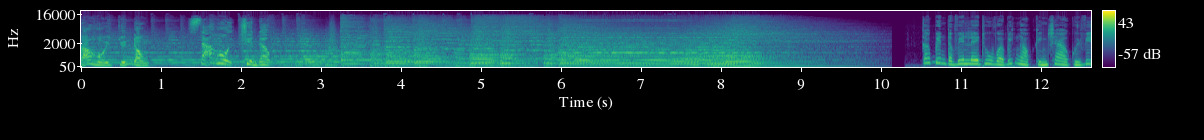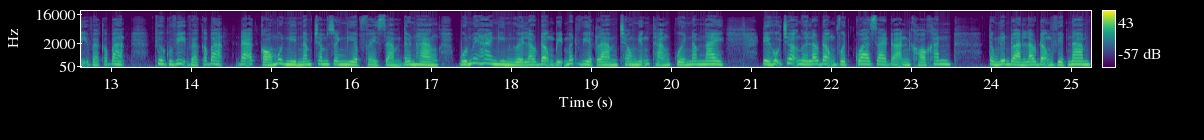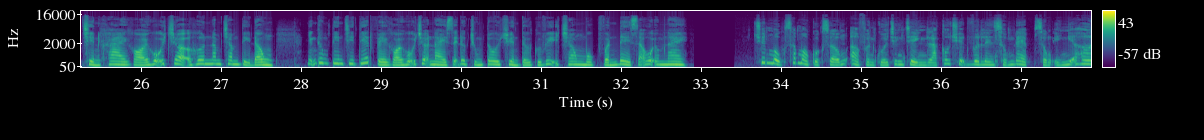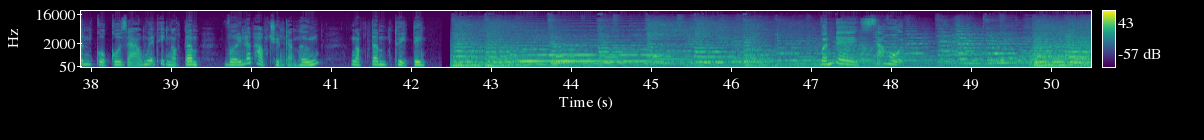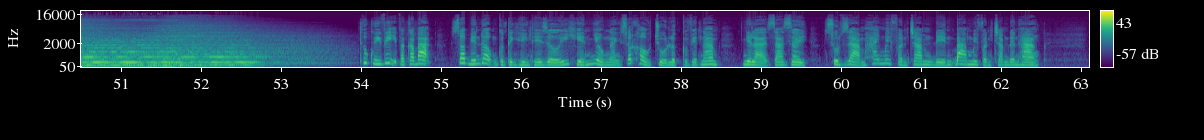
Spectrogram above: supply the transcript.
xã hội chuyển động. Xã hội chuyển động. Các biên tập viên Lê Thu và Bích Ngọc kính chào quý vị và các bạn. Thưa quý vị và các bạn, đã có 1.500 doanh nghiệp phải giảm đơn hàng, 42.000 người lao động bị mất việc làm trong những tháng cuối năm nay. Để hỗ trợ người lao động vượt qua giai đoạn khó khăn, Tổng Liên đoàn Lao động Việt Nam triển khai gói hỗ trợ hơn 500 tỷ đồng. Những thông tin chi tiết về gói hỗ trợ này sẽ được chúng tôi chuyển tới quý vị trong mục vấn đề xã hội hôm nay. Chuyên mục Sắc màu cuộc sống ở phần cuối chương trình là câu chuyện vươn lên sống đẹp, sống ý nghĩa hơn của cô giáo Nguyễn Thị Ngọc Tâm với lớp học truyền cảm hứng Ngọc Tâm Thủy Tinh. Vấn đề xã hội Thưa quý vị và các bạn, do biến động của tình hình thế giới khiến nhiều ngành xuất khẩu chủ lực của Việt Nam như là da dày sụt giảm 20% đến 30% đơn hàng –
